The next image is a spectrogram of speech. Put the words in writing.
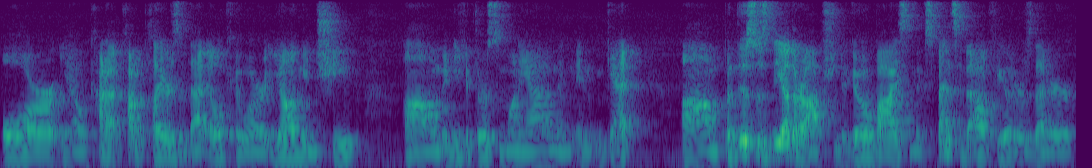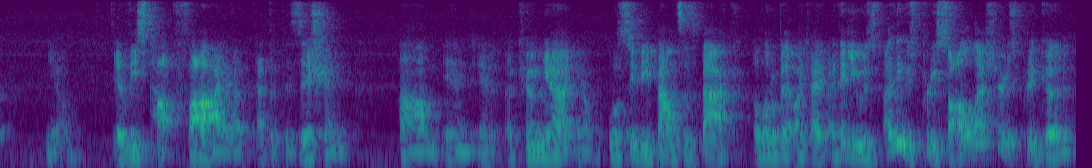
or you know, kind of kind of players of that ilk who are young and cheap, um, and he could throw some money at him and, and get. Um, but this is the other option to go buy some expensive outfielders that are, you know, at least top five at, at the position. Um, and and Acuna, you know, we'll see if he bounces back a little bit. Like I, I think he was, I think he was pretty solid last year. He was pretty good.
